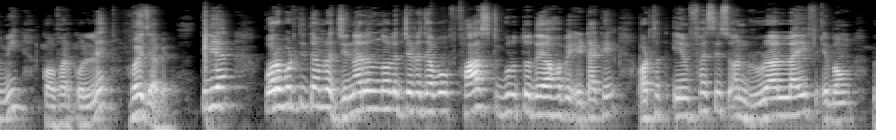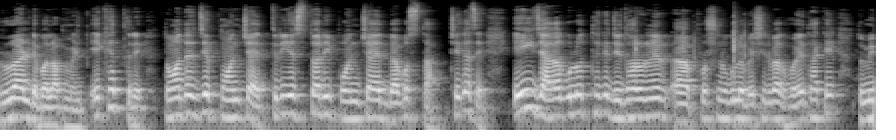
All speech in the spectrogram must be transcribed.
তুমি কভার করলে হয়ে যাবে। ক্লিয়ার পরবর্তীতে আমরা জেনারেল নলেজ যেটা যাব ফার্স্ট গুরুত্ব দেওয়া হবে এটাকে, অর্থাৎ এমফাসিস অন রুরাল লাইফ এবং রুরাল ডেভেলপমেন্ট এক্ষেত্রে তোমাদের যে পঞ্চায়েত, ত্রিস্তরী পঞ্চায়েত ব্যবস্থা, ঠিক আছে? এই জায়গাগুলোর থেকে যে ধরনের প্রশ্নগুলো বেশিরভাগ হয়ে থাকে, তুমি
